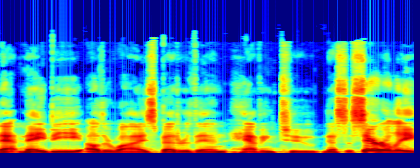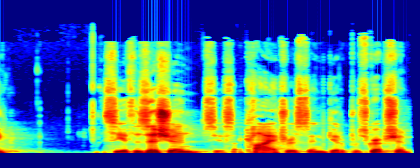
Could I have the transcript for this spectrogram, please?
that may be otherwise better than having to necessarily see a physician, see a psychiatrist, and get a prescription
